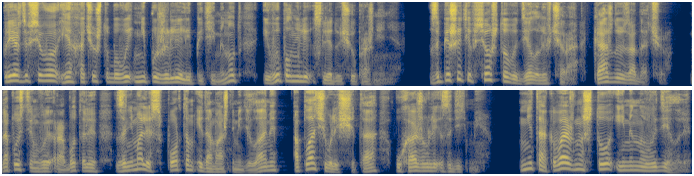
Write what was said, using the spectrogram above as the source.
Прежде всего, я хочу, чтобы вы не пожалели пяти минут и выполнили следующее упражнение. Запишите все, что вы делали вчера, каждую задачу. Допустим, вы работали, занимались спортом и домашними делами, оплачивали счета, ухаживали за детьми. Не так важно, что именно вы делали.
